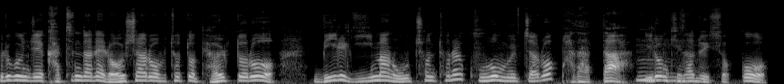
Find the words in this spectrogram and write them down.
그리고 이제 같은 달에 러시아로부터 또 별도로 밀 2만 5천 톤을 구호 물자로 받았다. 이런 음. 기사도 있었고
